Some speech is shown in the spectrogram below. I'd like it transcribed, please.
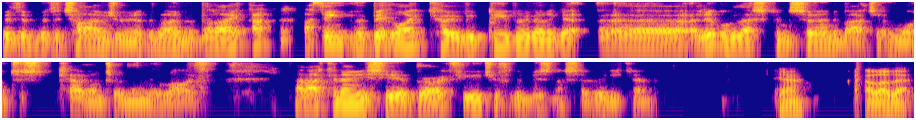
with the, with the times we're in at the moment. But I, I, I think a bit like COVID, people are going to get uh, a little less concerned about it and want to carry on to a normal life. And I can only see a bright future for the business. I really can. Yeah, I love that.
